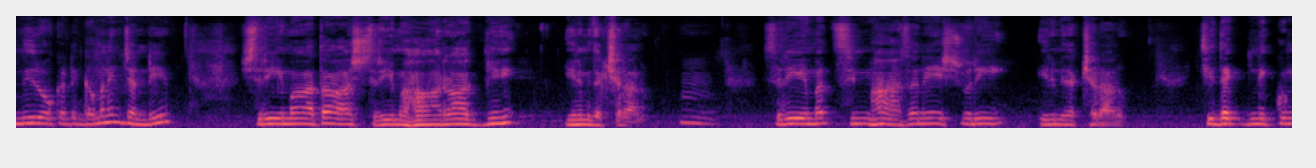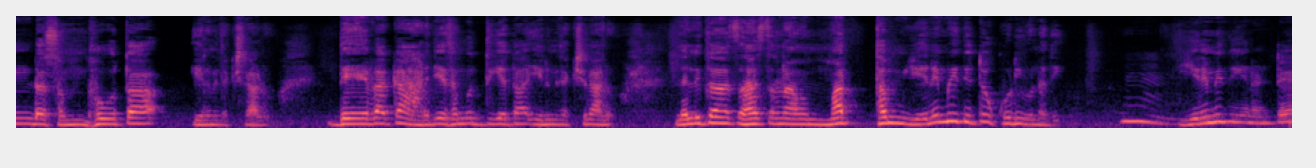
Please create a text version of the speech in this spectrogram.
మీరు ఒకటి గమనించండి శ్రీమాత శ్రీ మహారాజ్ఞి ఎనిమిది అక్షరాలు మ్మ్. శ్రీమత్ సింహాసనేశ్వరి ఎనిమిది అక్షరాలు చిదగ్నికుండ సంభూత ఎనిమిది అక్షరాలు దేవక హర్య సముద్రియత ఎనిమిది అక్షరాలు లలితా సహస్రనామం మొత్తం ఎనిమిదితో కూడి ఉన్నది మ్మ్. ఎనిమిది అంటే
